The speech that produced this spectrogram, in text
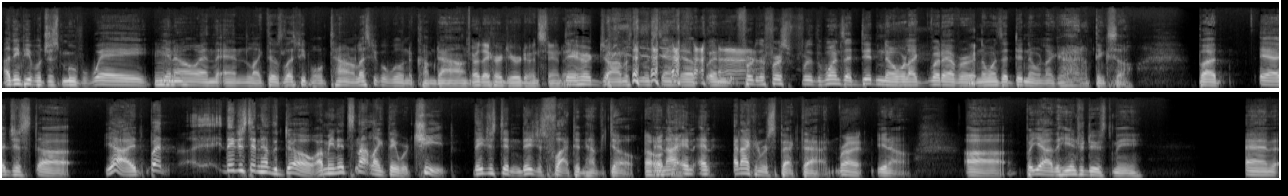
I think people just move away. You know, and and like there's less people in town, or less people willing to come down. Or they heard you were doing stand up. They heard John was doing stand up, and for the first, for the ones that didn't know, were like, whatever, and the ones that did know were like, "Ah, I don't think so. But yeah, just, uh, yeah, but uh, they just didn't have the dough. I mean, it's not like they were cheap. They just didn't. They just flat didn't have the dough, Oh, and I and, and and I can respect that, Right. You know, uh, but yeah, he introduced me, and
